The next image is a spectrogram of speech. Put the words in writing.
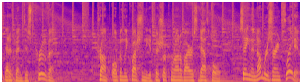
that have been disproven. Trump openly questioned the official coronavirus death toll, saying the numbers are inflated.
